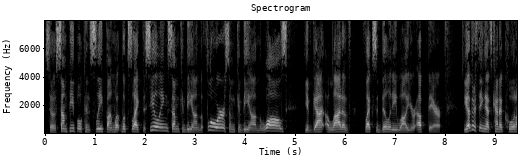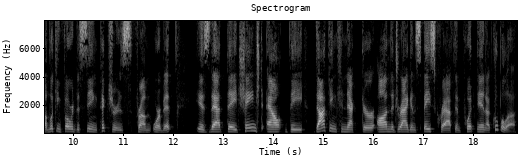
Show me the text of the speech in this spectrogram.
So some people can sleep on what looks like the ceiling, some can be on the floor, some can be on the walls. You've got a lot of flexibility while you're up there. The other thing that's kind of cool, and I'm looking forward to seeing pictures from orbit, is that they changed out the docking connector on the Dragon spacecraft and put in a cupola.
